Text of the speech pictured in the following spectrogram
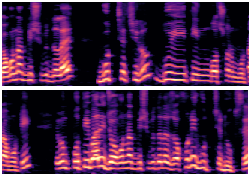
জগন্নাথ বিশ্ববিদ্যালয়ে গুচ্ছে ছিল দুই, তিন বছর মোটামুটি এবং প্রতিবারই জগন্নাথ বিশ্ববিদ্যালয়ে যখনই গুচ্ছে ঢুকছে,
